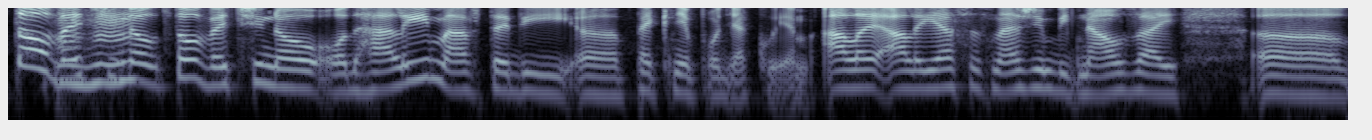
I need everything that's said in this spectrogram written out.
To mm-hmm. väčšinou, to väčšinou odhalím a vtedy uh, pekne poďakujem. Ale, ale ja sa snažím byť naozaj uh,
